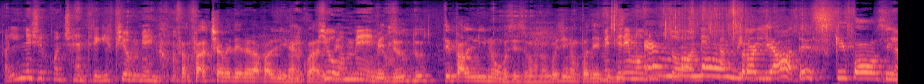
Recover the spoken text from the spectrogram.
Palline circoncentriche più o meno. Fa- faccia vedere la pallina in quadro. Più o meno. Vedi, tutte pallinose sono, così non potete Metteremo dire tutto eh, nel no, cappellino." imbrogliate, schifosi,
